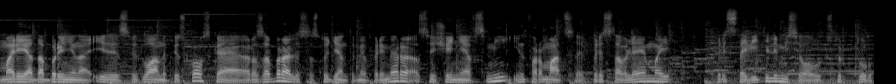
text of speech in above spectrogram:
Мария Добрынина и Светлана Песковская разобрали со студентами примеры освещения в СМИ информации, представляемой представителями силовых структур.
